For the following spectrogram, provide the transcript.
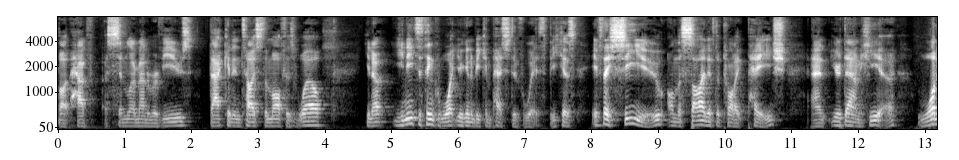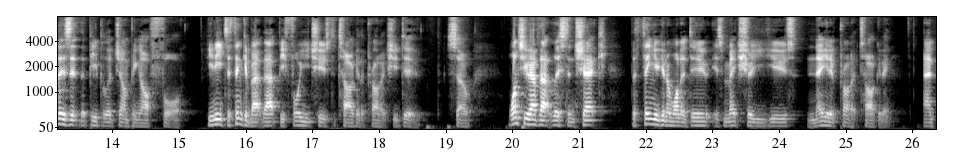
but have a similar amount of reviews, that can entice them off as well. You know, you need to think what you're going to be competitive with because if they see you on the side of the product page and you're down here, what is it that people are jumping off for? You need to think about that before you choose to target the products you do. So, once you have that list in check, the thing you're going to want to do is make sure you use negative product targeting. And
